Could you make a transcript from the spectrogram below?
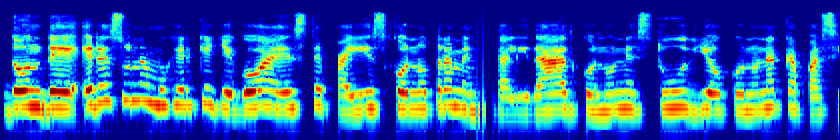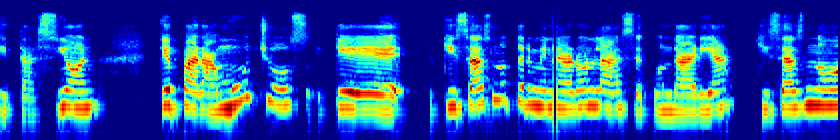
donde eres una mujer que llegó a este país con otra mentalidad, con un estudio, con una capacitación, que para muchos que quizás no terminaron la secundaria, quizás no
